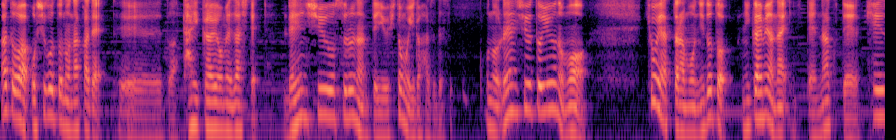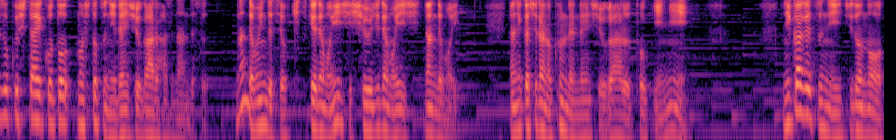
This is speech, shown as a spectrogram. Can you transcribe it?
あとはお仕事の中で、えー、と大会を目指して練習をするなんていう人もいるはずです。この練習というのも、今日やったらもう二度と2回目はないってなくて、継続したいことの一つに練習があるはずなんです。何でもいいんですよ。着付けでもいいし、習字でもいいし、何でもいい。何かしらの訓練練習がある時に、2ヶ月に一度の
